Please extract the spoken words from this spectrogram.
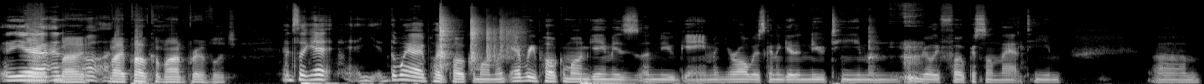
Yeah, and my uh, my Pokemon privilege. It's like eh, the way I play Pokemon. Like every Pokemon game is a new game, and you're always going to get a new team and really focus on that team. Um,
